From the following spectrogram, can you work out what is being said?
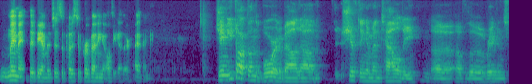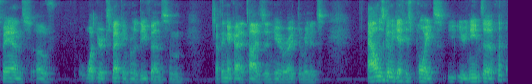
limit the damage as opposed to preventing it altogether. I think. Jamie, you talked on the board about um, shifting a mentality uh, of the Ravens fans of what you're expecting from the defense, and I think that kind of ties in here, right? I mean, it's Allen is going to get his points. You, you need to.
